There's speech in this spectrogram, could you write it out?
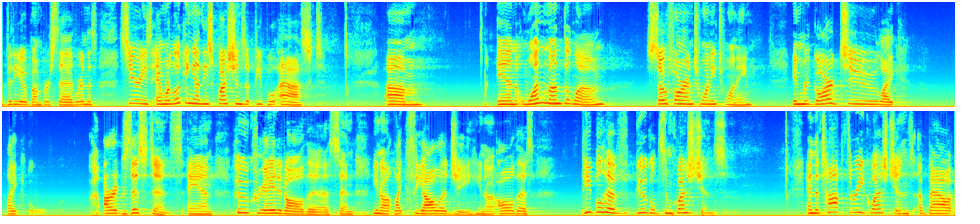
video bumper said. We're in this series, and we're looking at these questions that people asked. Um, in one month alone, so far in 2020, in regard to like, like our existence and who created all this and you know like theology you know all this. People have googled some questions. And the top three questions about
